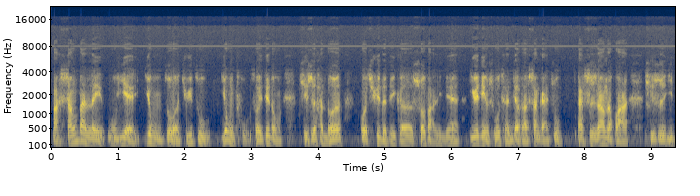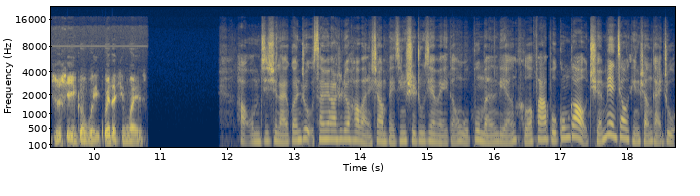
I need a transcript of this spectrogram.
把商办类物业用作居住用途，所以这种其实很多过去的这个说法里面约定俗成叫它商改住，但事实上的话，其实一直是一个违规的行为。好，我们继续来关注。三月二十六号晚上，北京市住建委等五部门联合发布公告，全面叫停商改住。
